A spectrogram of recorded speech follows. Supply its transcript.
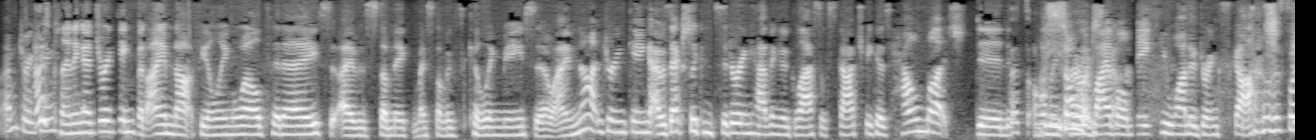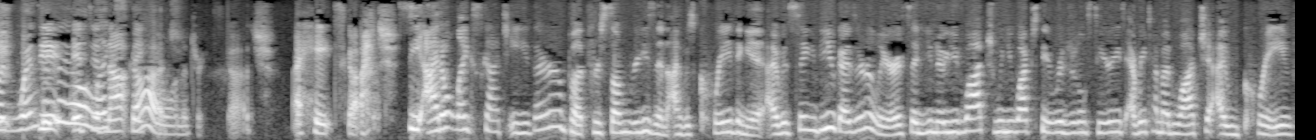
I'm drinking. I was planning on drinking, but I am not feeling well today. So I have a stomach, my stomach's killing me, so I'm not drinking. I was actually considering having a glass of scotch because how much did That's all the So revival make you want to drink scotch? I was like, when did they all it did like not make scotch? me want to drink scotch. I hate scotch. See, I don't like scotch either, but for some reason I was craving it. I was saying to you guys earlier, I said, you know, you'd watch, when you watch the original series, every time I'd watch it, I would crave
